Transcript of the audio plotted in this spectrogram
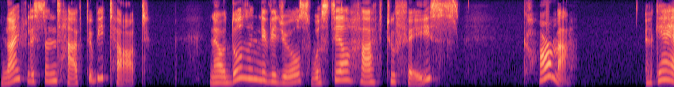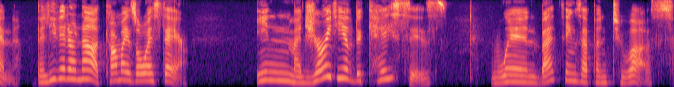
life lessons have to be taught. Now, those individuals will still have to face karma. again, believe it or not, karma is always there. In majority of the cases, when bad things happen to us,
